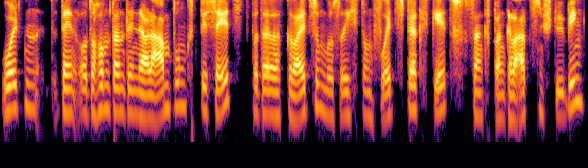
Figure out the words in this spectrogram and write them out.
wollten den, oder haben dann den Alarmpunkt besetzt bei der Kreuzung, wo es Richtung Volzberg geht, St. Pankrazen, Stübing.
